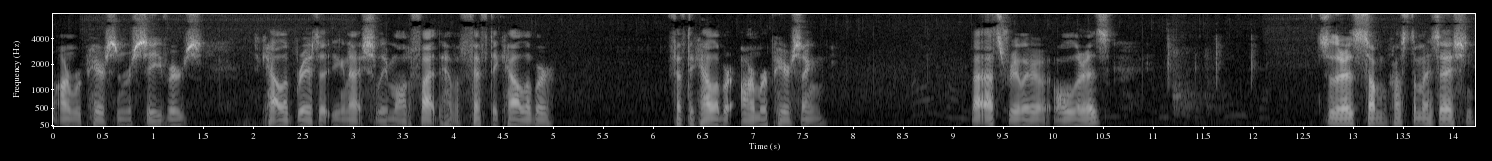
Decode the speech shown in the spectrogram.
armor piercing receivers. To calibrate it, you can actually modify it to have a 50 caliber, 50 caliber armor piercing. That, that's really all there is. So there is some customization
